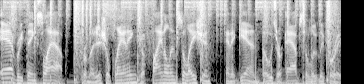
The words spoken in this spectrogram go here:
everything slab, from initial planning to final installation. And again, those are absolutely free.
